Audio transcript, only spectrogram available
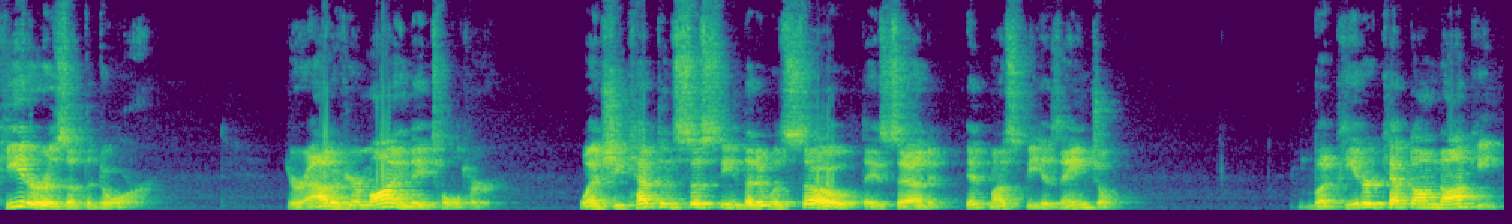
Peter is at the door. You're out of your mind, they told her. When she kept insisting that it was so, they said, It must be his angel. But Peter kept on knocking,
